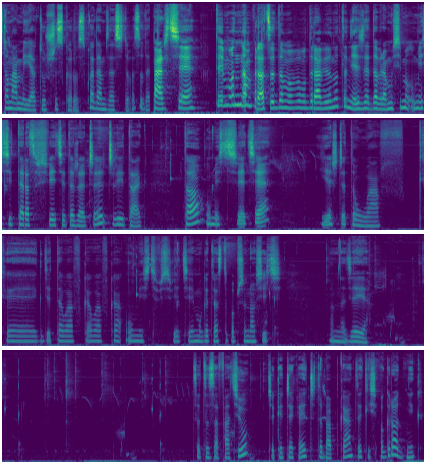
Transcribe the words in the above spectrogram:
to mamy, ja tu wszystko rozkładam, zaraz do Was. Patrzcie, Tymon nam pracę domową odrabiał, no to nieźle. Dobra, musimy umieścić teraz w świecie te rzeczy, czyli tak, to umieść w świecie, jeszcze tą ławkę, gdzie ta ławka, ławka, umieść w świecie. Mogę teraz to poprzenosić? Mam nadzieję. Co to za faciu? Czekaj, czekaj, czy to babka? To jakiś ogrodnik.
